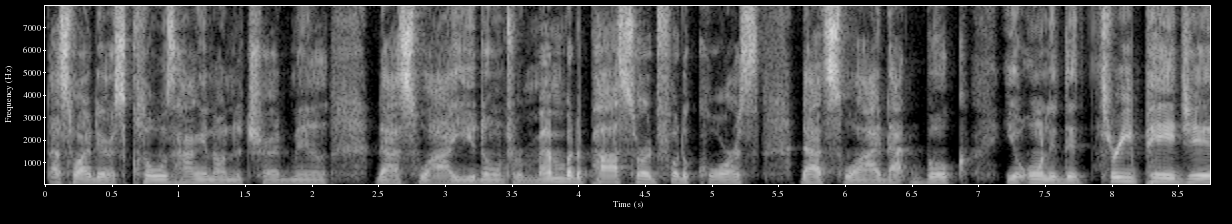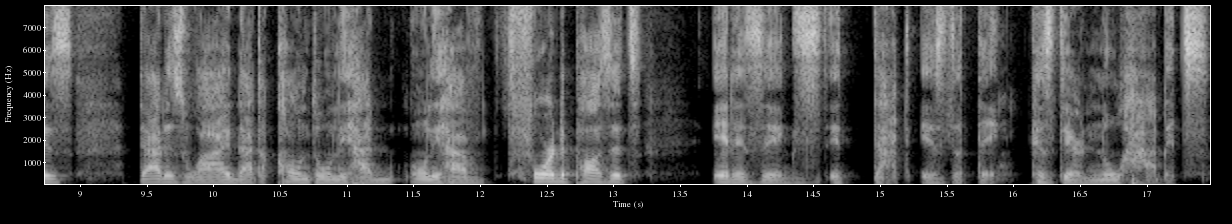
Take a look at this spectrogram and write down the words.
That's why there's clothes hanging on the treadmill. That's why you don't remember the password for the course. That's why that book you only did 3 pages. That is why that account only had only have 4 deposits. It is ex- it, that is the thing because there are no habits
